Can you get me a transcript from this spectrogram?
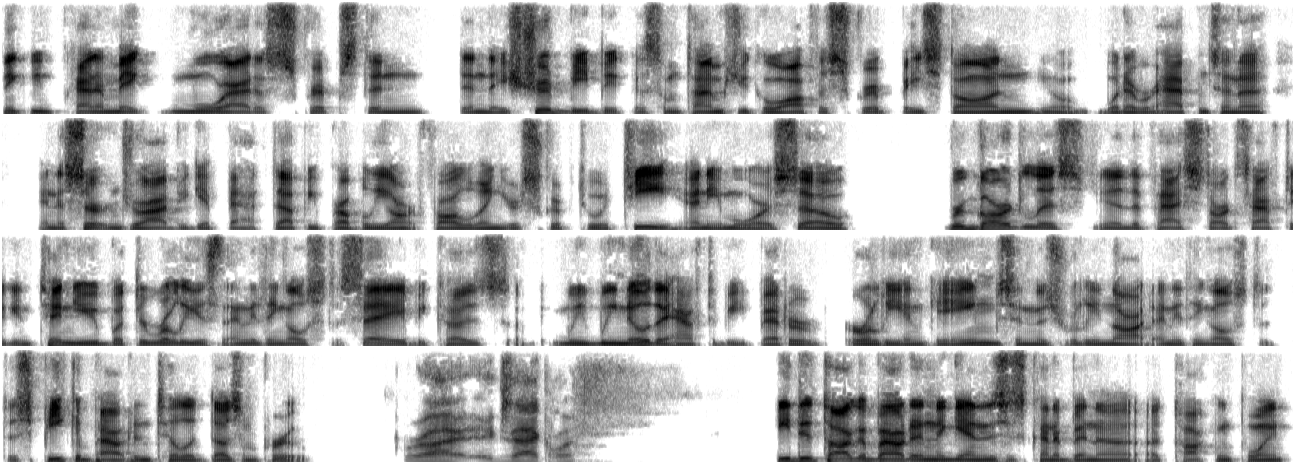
think we kind of make more out of scripts than than they should be because sometimes you go off a script based on you know whatever happens in a in a certain drive you get backed up you probably aren't following your script to a T anymore. So regardless you know the fast starts have to continue but there really isn't anything else to say because we, we know they have to be better early in games and there's really not anything else to, to speak about until it does improve. Right exactly he did talk about, and again, this has kind of been a, a talking point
